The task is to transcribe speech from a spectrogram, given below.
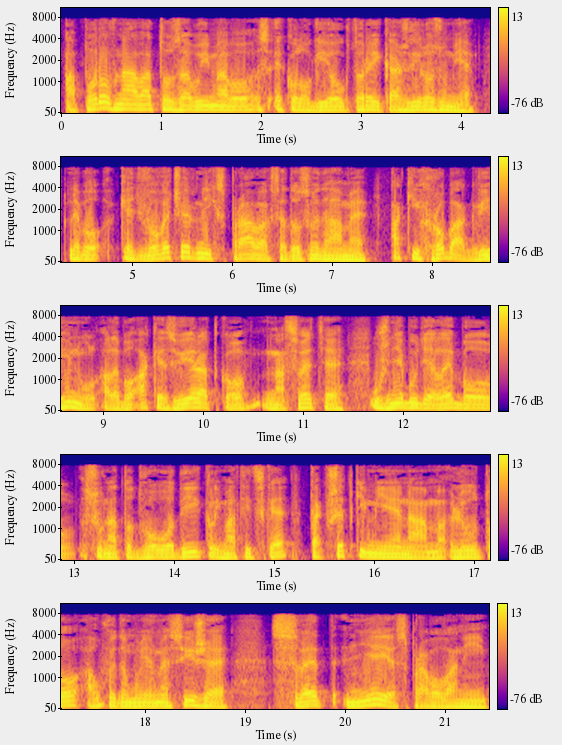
a porovnáva to zaujímavo s ekológiou, ktorej každý rozumie. Lebo keď vo večerných správach sa dozvedáme, aký chrobák vyhynul alebo aké zvieratko na svete už nebude, lebo sú na to dôvody klimatické, tak všetkým je nám ľúto a uvedomujeme si, že svet nie je spravovaný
